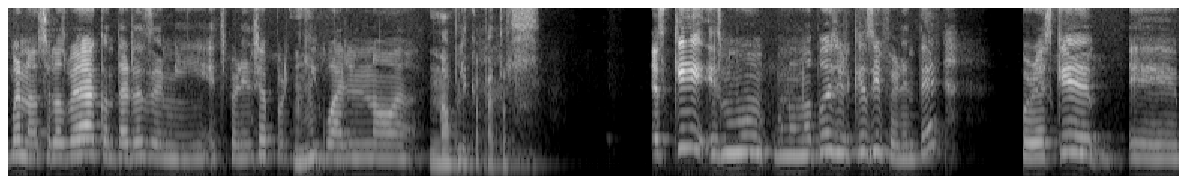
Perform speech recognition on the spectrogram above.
Bueno, se los voy a contar desde mi experiencia porque igual no. No aplica para todos. Es que es muy. Bueno, no puedo decir que es diferente, pero es que eh,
